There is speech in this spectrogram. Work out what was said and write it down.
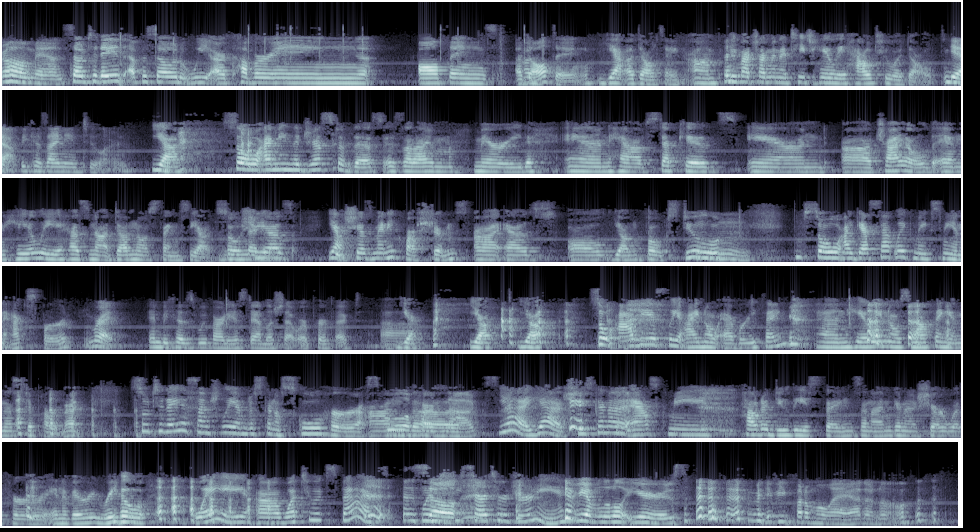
oh man. So today's episode we are covering all things adulting. Yeah, adulting. Um, pretty much, I'm going to teach Haley how to adult. Yeah, because I need to learn. Yeah. So, I mean, the gist of this is that I'm married and have stepkids and a child, and Haley has not done those things yet. So she has, yeah, she has many questions, uh, as all young folks do. Mhm. So I guess that like makes me an expert. Right. And because we've already established that we're perfect. Uh, Yeah. Yep. Yep. So obviously I know everything, and Haley knows nothing in this department. So today, essentially, I'm just going to school her on School of the, hard knocks. Yeah, yeah. She's going to ask me how to do these things, and I'm going to share with her in a very real way uh, what to expect when So- she starts her journey. If you have little ears, maybe put them away. I don't know.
